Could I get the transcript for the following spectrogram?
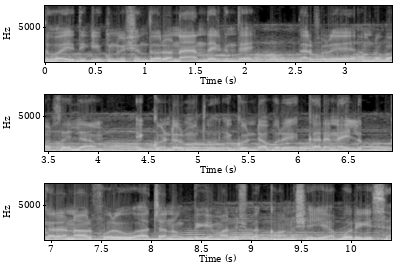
তো ভাই এদিকে কোনো সুন্দর না আন্দাই কিনতে তারপরে আমরা বার চাইলাম এক ঘণ্টার মতো। এক ঘণ্টা পরে কারেন্ট আইলো। কারেন্ট আওয়ার পরেও আচানক দিকে মানুষ পাক্কা মানুষ ইয়া ভরে গেছে।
